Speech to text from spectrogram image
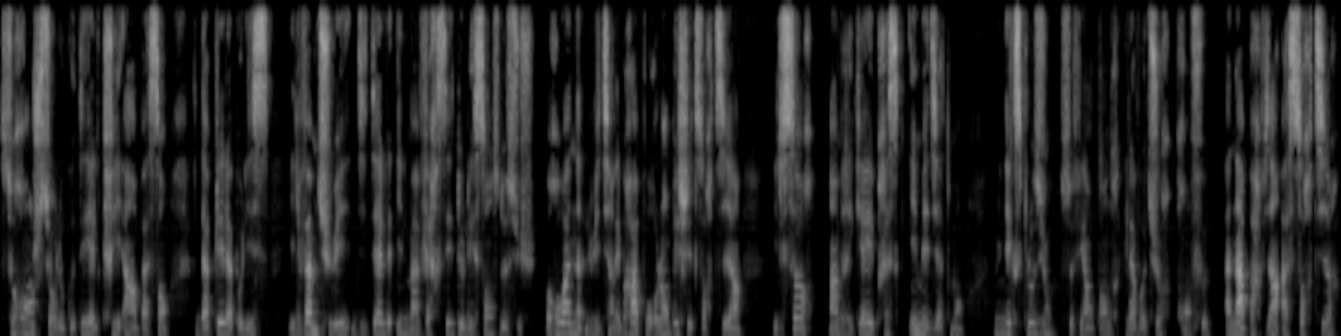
se range sur le côté. Elle crie à un passant d'appeler la police. Il va me tuer, dit-elle, il m'a versé de l'essence dessus. Rohan lui tient les bras pour l'empêcher de sortir. Il sort un briquet et presque immédiatement, une explosion se fait entendre et la voiture prend feu. Anna parvient à sortir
